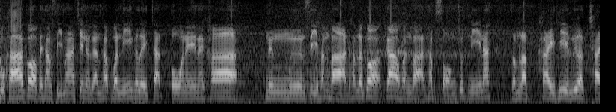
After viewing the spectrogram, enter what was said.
ลูกค้าก็ไปทำสีมาเช่นเดียวกันครับ วันนี้ก็เลยจัดโปรในราคา 14,000 บาทครับแล้วก็ 9,000 บาทครับ 2 ชุดนี้นะสำหรับใครที่เลือกใช้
